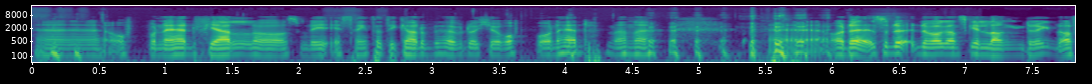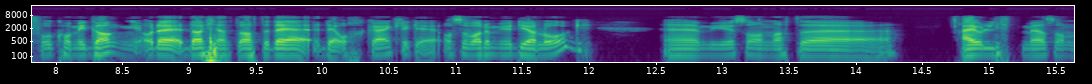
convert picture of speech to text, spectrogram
Eh, opp og ned fjell, og som de strengt tatt ikke hadde behøvd å kjøre opp og ned. Men, eh, eh, og det, så det, det var ganske langdrygt for å komme i gang, og det, da kjente jeg at det, det orka jeg egentlig ikke. Og så var det mye dialog. Eh, mye sånn at er jo litt mer sånn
